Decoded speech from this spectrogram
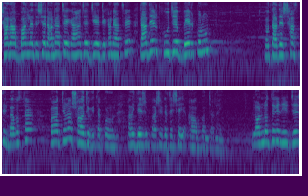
সারা বাংলাদেশের আনাচে গানাচে, যে যেখানে আছে, তাদের খুঁজে বের করুন এবং তাদের শাস্তির ব্যবস্থা করার জন্য সহযোগিতা করুন। আমি দেশবাসীর কাছে সেই আহ্বান জানাই। লন্ডন থেকে নির্দেশ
